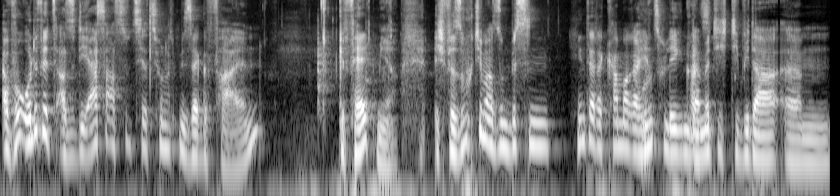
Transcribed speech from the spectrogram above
Aber ohne Witz, also die erste Assoziation hat mir sehr gefallen. Gefällt mir. Ich versuche die mal so ein bisschen hinter der Kamera hinzulegen, kannst- damit ich die wieder ähm,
